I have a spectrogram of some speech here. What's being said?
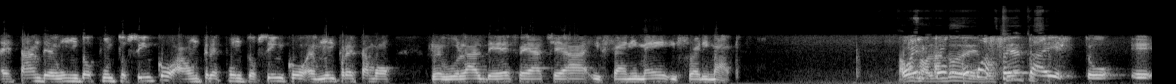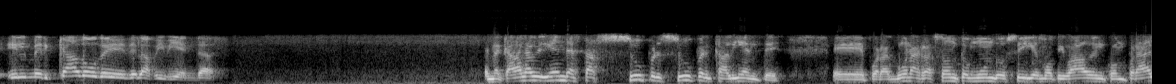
están de un 2.5 a un 3.5 en un préstamo regular de FHA y Fannie Mae y Freddie Mac. Estamos hablando de ¿Cómo afecta esto eh, el mercado de, de las viviendas? El mercado de la vivienda está súper, súper caliente. Eh, por alguna razón todo el mundo sigue motivado en comprar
